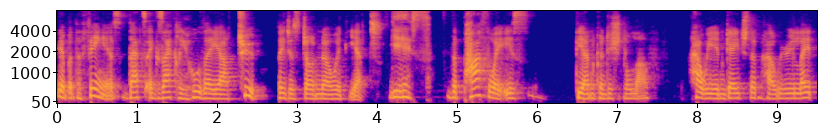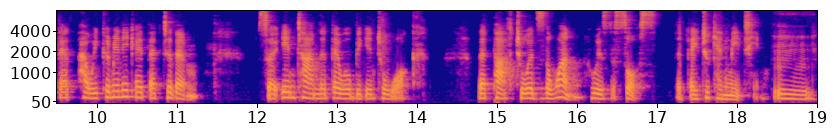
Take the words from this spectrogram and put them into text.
Yeah, but the thing is, that's exactly who they are too. They just don't know it yet. Yes. The pathway is the unconditional love, how we engage them, how we relate that, how we communicate that to them. So in time that they will begin to walk that path towards the one who is the source, that they too can meet him. Mm.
